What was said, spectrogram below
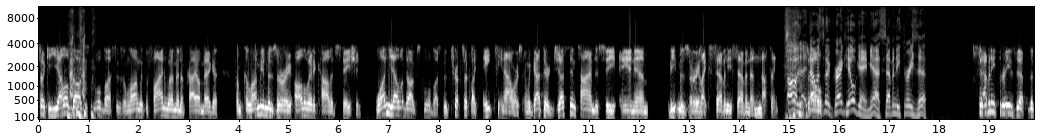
took Yellow Dog school buses along with the fine women of Chi Omega from Columbia, Missouri, all the way to College Station. One Yellow Dog school bus. The trip took like 18 hours, and we got there just in time to see A and M beat Missouri like 77 to nothing. Oh, that So- was the Greg Hill game. Yeah, 73 zip. 73 zip. The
